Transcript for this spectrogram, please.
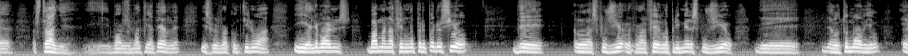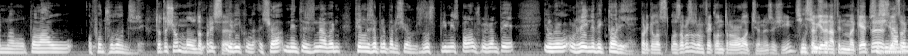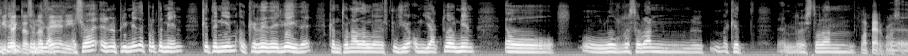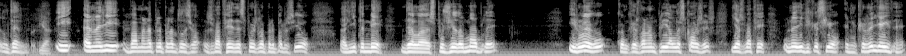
estranya. I llavors es va tirar a terra i després va continuar. I llavors vam anar fent la preparació de l'exposició, va fer la primera exposició de, de l'automòbil en el Palau Alfonso XII. Tot això molt de pressa. I, i això mentre anaven fent les preparacions. Els primers palaus que es van fer i el, el Reina Victòria. Perquè les, les obres les van fer contra rellotge, no és així? Sí, Vostè sí, havia d'anar fent maquetes sí, sí, i els arquitectes anar fent... I... Això era el primer departament que teníem al carrer de Lleida, cantonada de l'exposició, on hi ha actualment el, el restaurant aquest el restaurant... La Pèrgola. Eh, el Ten. Yeah. I en allí vam anar preparant tot això. Es va fer després la preparació allí també de l'exposició del moble, i luego, com que es van ampliar les coses, ja es va fer una edificació en el carrer Lleida,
